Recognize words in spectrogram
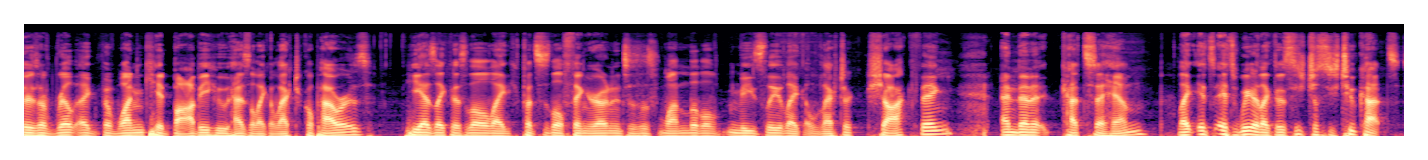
there's a real like the one kid Bobby who has like electrical powers. He has like this little like puts his little finger out into this one little measly like electric shock thing, and then it cuts to him. Like it's it's weird. Like there's these, just these two cuts.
